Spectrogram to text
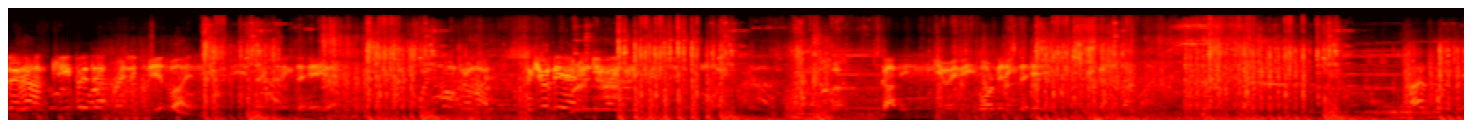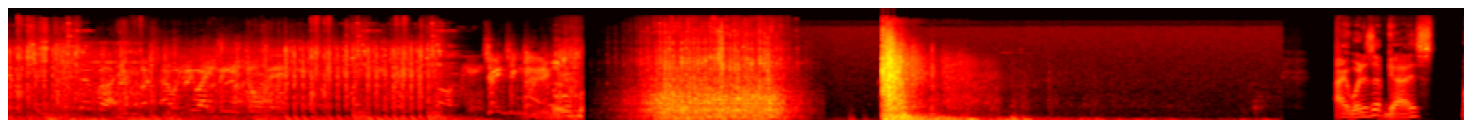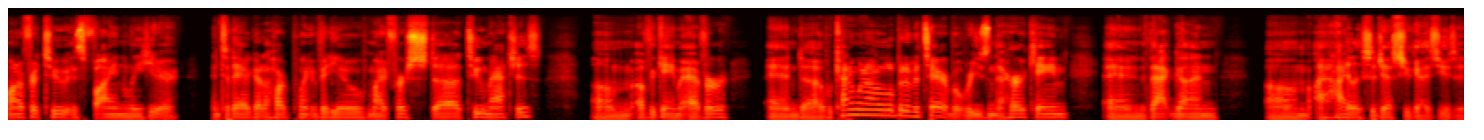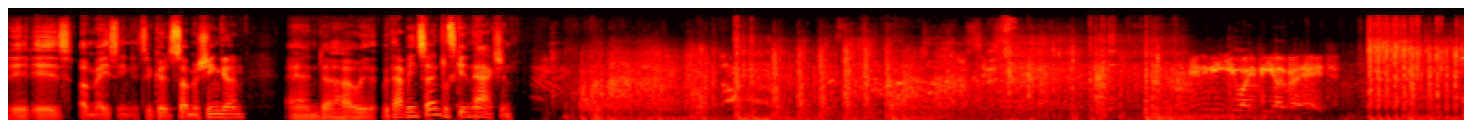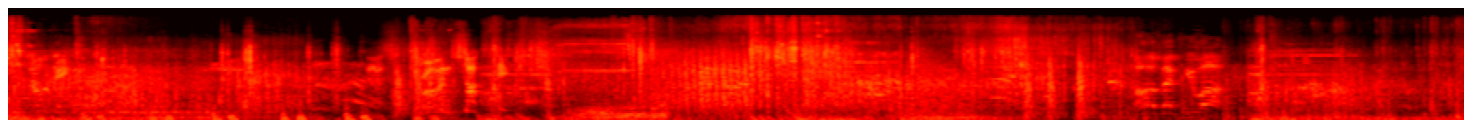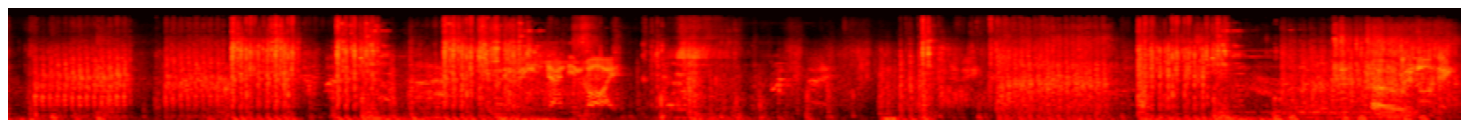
on the run. Keep it up. Friendly, be advised. UAV is exiting the AO. Point compromised. Secure the area. UAV ready to deploy. Copy. UAV orbiting the AO. Gun is online. Hardpoint relocated. Stand by. Our UAV is orbiting. UAV ready for tasking. Changing mag. Alright, what is up guys? Modern Warfare 2 is finally here. And today I got a hardpoint video, my first uh, two matches um, of the game ever. And uh, we kind of went on a little bit of a tear, but we're using the Hurricane and that gun. Um, I highly suggest you guys use it. It is amazing. It's a good submachine gun. And uh, with, with that being said, let's get in action. Enemy UAV overhead. Throwing shock stick. I'll back you up. UAV standing by. Oh,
